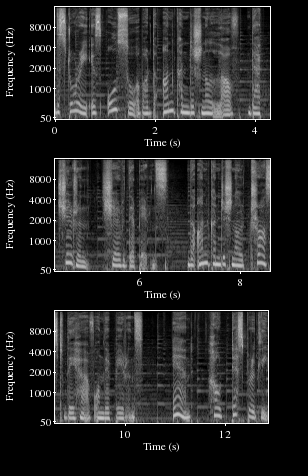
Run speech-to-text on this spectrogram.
the story is also about the unconditional love that children share with their parents, the unconditional trust they have on their parents, and how desperately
